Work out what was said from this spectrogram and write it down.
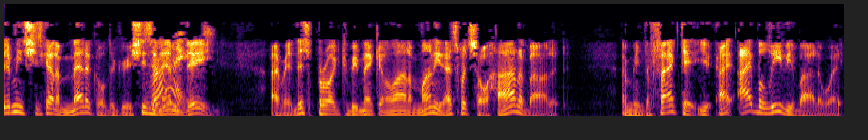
that means she's got a medical degree. She's an MD. I mean, this broad could be making a lot of money. That's what's so hot about it. I mean, the fact that you... I, I believe you, by the way.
